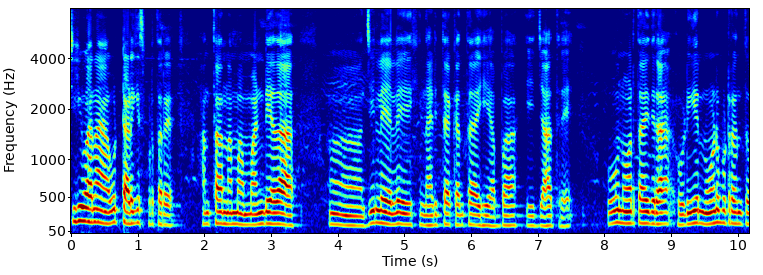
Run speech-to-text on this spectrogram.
ಜೀವನ ಹುಟ್ಟು ಅಡಗಿಸ್ಬಿಡ್ತಾರೆ ಅಂಥ ನಮ್ಮ ಮಂಡ್ಯದ ಜಿಲ್ಲೆಯಲ್ಲಿ ನಡೀತಕ್ಕಂಥ ಈ ಹಬ್ಬ, ಈ ಜಾತ್ರೆ. ಹೂ ನೋಡ್ತಾ ಇದ್ದೀರಾ? ಹುಡುಗಿರು ನೋಡ್ಬಿಟ್ರಂತೂ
